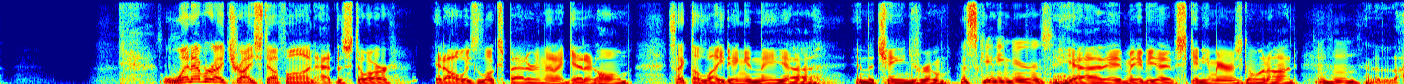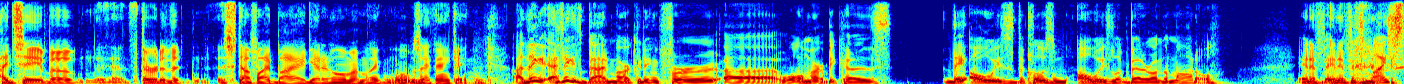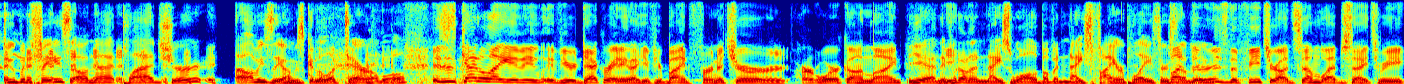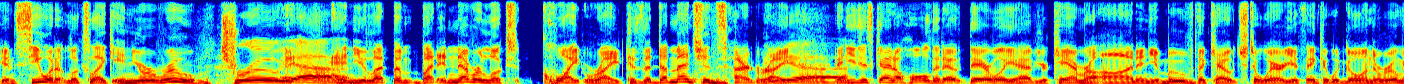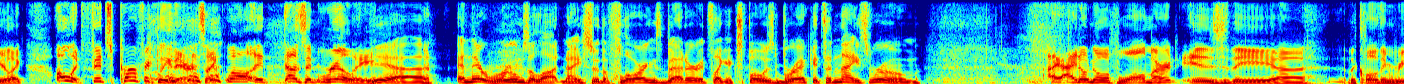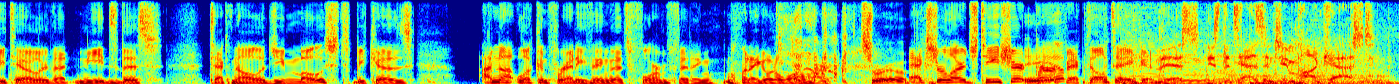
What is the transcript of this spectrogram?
whenever i try stuff on at the store it always looks better and then i get it home it's like the lighting in the uh in the change room. The skinny mirrors. Yeah, they, maybe they have skinny mirrors going on. Mm-hmm. I'd say about a third of the stuff I buy, I get at home. I'm like, what was I thinking? I think I think it's bad marketing for uh, Walmart because they always the clothes always look better on the model. And if and if it's my stupid face on that plaid shirt, obviously I'm just gonna look terrible. This is kind of like if, if you're decorating, like if you're buying furniture or artwork online. Yeah, and they put on a nice wall above a nice fireplace or But something. But there is the feature on some websites where you can see what it looks like in your room. true, yeah. And you let them, but it never looks quite right because the dimensions aren't right. Yeah. And you just kind of hold it out there while you have your camera on and you move the couch to where you think it would go in the room. You're like, oh, it fits perfectly there. It's like, well, it doesn't really. yeah. And their room's a lot nicer. The flooring's better. It's like exposed brick. It's a nice room. I, I don't know if Walmart is the uh, the clothing retailer that needs this technology most because I'm not looking for anything that's form fitting when I go to Walmart. True. Extra large T-shirt, Yep. perfect. I'll take it. This is the Taz and Jim podcast.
